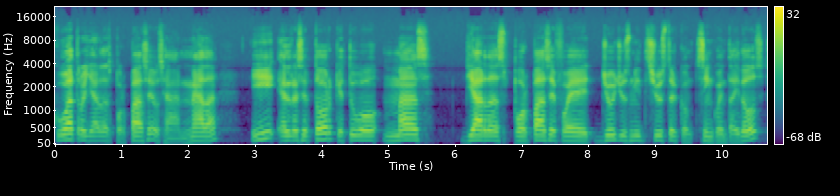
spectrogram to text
4 yardas por pase, o sea, nada. Y el receptor que tuvo más yardas por pase fue Juju Smith Schuster con 52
